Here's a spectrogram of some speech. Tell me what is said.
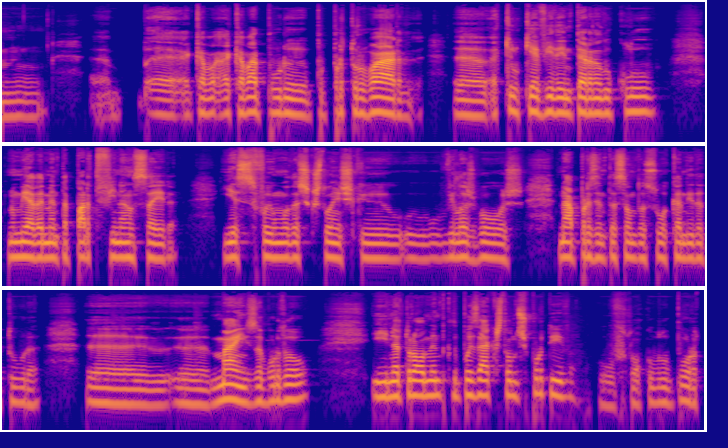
um, acabar, acabar por, por perturbar uh, aquilo que é a vida interna do clube, nomeadamente a parte financeira. E essa foi uma das questões que o Vilas Boas, na apresentação da sua candidatura, uh, mais abordou. E naturalmente que depois há a questão desportiva. O Futebol Clube do Porto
